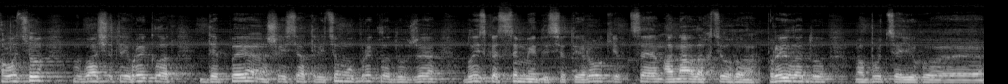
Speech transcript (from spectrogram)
А оцю ви бачите приклад ДП-63. Цьому прикладу вже близько 70 років. Це аналог цього приладу, мабуть, це його е,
